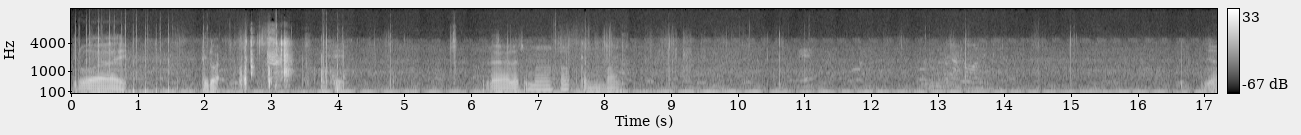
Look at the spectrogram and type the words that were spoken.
นี่ด้วยนี่ด้วยโอเคแล้วเราจะมาพบกันใหม่ เดี๋ยว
